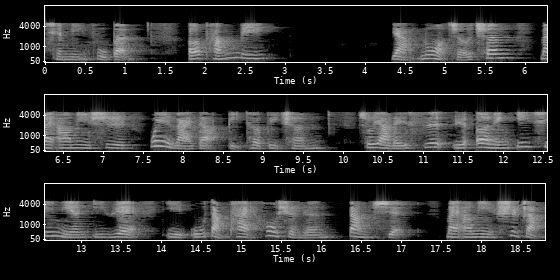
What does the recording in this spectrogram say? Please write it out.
签名副本》，而庞里亚诺则称迈阿密是未来的比特币城。苏亚雷斯于二零一七年一月以无党派候选人当选迈阿密市长。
